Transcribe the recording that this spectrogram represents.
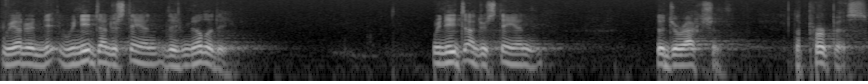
We, under, we need to understand the humility. We need to understand the direction, the purpose.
